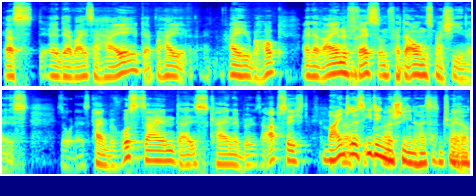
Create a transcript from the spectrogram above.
dass der, der weiße Hai, der Hai, Hai überhaupt, eine reine Fress- und Verdauungsmaschine ist. So, da ist kein Bewusstsein, da ist keine böse Absicht. Mindless Eating Machine heißt es im Trailer.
